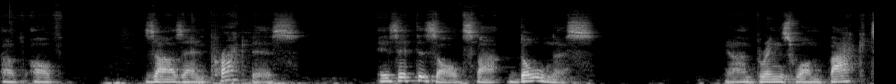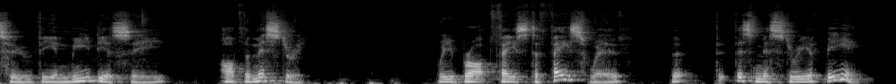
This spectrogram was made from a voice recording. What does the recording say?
of, of zazen practice is it dissolves that dullness you know, and brings one back to the immediacy of the mystery, where you're brought face to face with the, this mystery of being.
